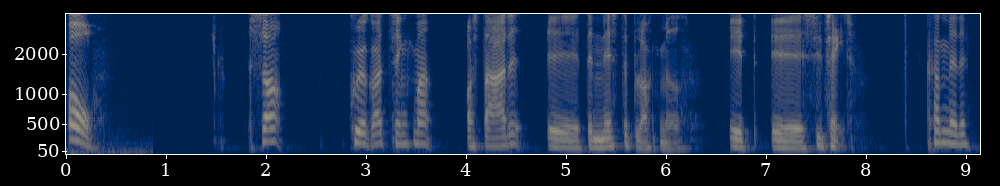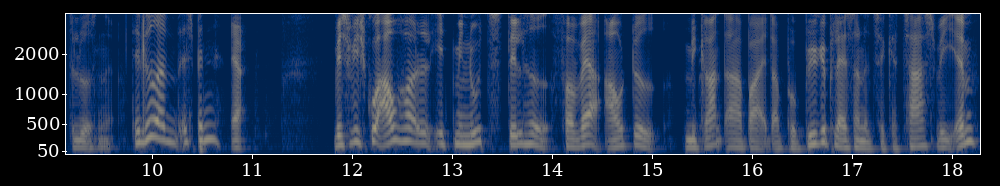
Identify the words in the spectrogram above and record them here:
Og så kunne jeg godt tænke mig at starte øh, den næste blok med. et øh, citat. Kom med det. Det lyder sådan her. Det lyder spændende. Hvis vi skulle afholde et minut stillhed for hver afdød migrantarbejder på byggepladserne til Katars VM,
